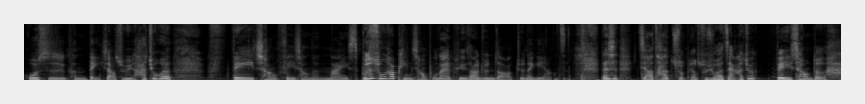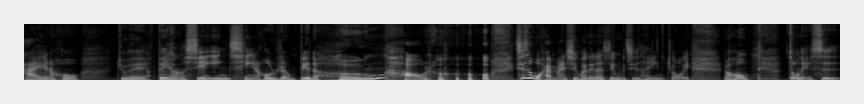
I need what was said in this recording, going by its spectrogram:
或是可能等一下出去，他就会非常非常的 nice。不是说他平常不 nice，平常就你知道就那个样子。但是只要他准备要出去的话，怎样，他就。非常的嗨，然后就会非常献殷勤，然后人变得很好。然后其实我还蛮喜欢那段时间，我其实很 enjoy。然后重点是，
